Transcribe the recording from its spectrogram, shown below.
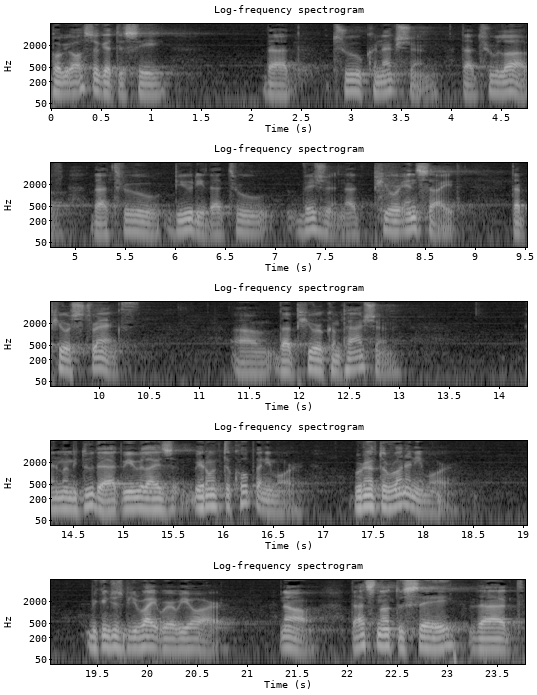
But we also get to see that true connection, that true love, that true beauty, that true vision, that pure insight, that pure strength, um, that pure compassion. And when we do that, we realize we don't have to cope anymore. We don't have to run anymore. We can just be right where we are. Now, that's not to say that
